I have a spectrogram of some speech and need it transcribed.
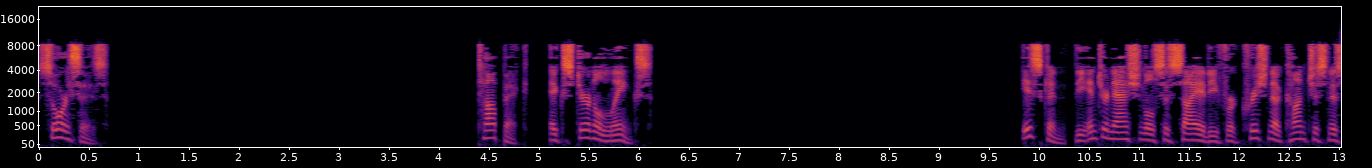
Sources External links ISKCON, the International Society for Krishna Consciousness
